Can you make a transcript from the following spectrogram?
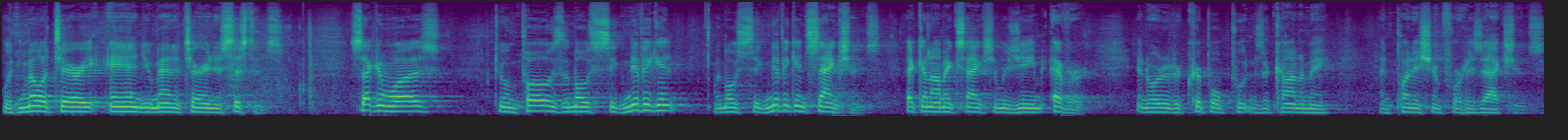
with military and humanitarian assistance. Second was to impose the most significant, the most significant sanctions, economic sanction regime ever, in order to cripple Putin's economy and punish him for his actions.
